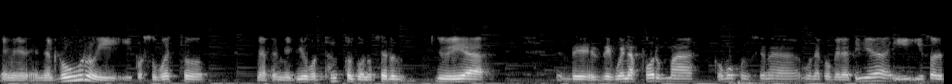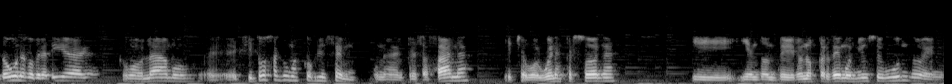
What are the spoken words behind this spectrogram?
en, en, el rubro, y, y, por supuesto me ha permitido, por tanto, conocer, yo diría, de, de buena forma cómo funciona una cooperativa y, sobre todo una cooperativa, como hablábamos, eh, exitosa como es Coprincel, una empresa sana, hecha por buenas personas, y, en donde no nos perdemos ni un segundo en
